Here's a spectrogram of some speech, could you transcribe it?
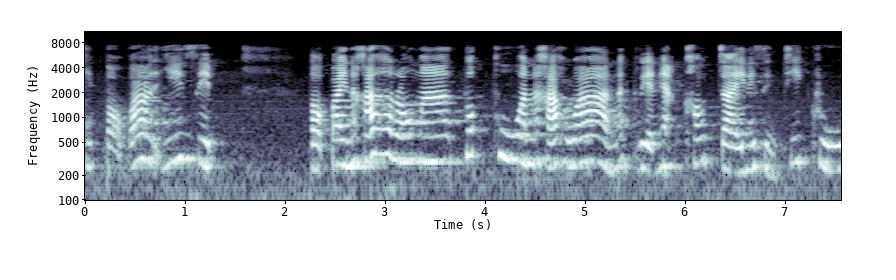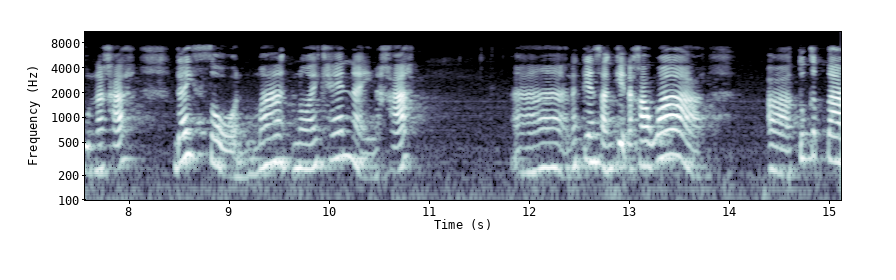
ที่ตอบว่า 20 ต่อไปนะคะ เรามาทบทวนนะคะว่านักเรียนเนี่ยเข้าใจในสิ่งที่ครูนะคะ ได้สอนมากน้อยแค่ไหนนะคะนักเรียนสังเกตนะคะว่าตุ๊กตา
